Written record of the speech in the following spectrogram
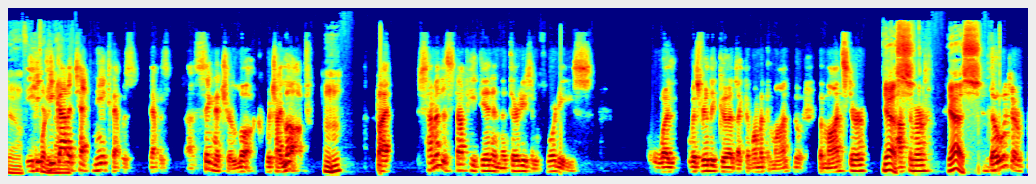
yeah, He, he got a technique that was that was a signature look, which I love. Mhm. But some of the stuff he did in the 30s and 40s was was really good, like the one with the mon the, the monster yes, Gossamer. yes, Those are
